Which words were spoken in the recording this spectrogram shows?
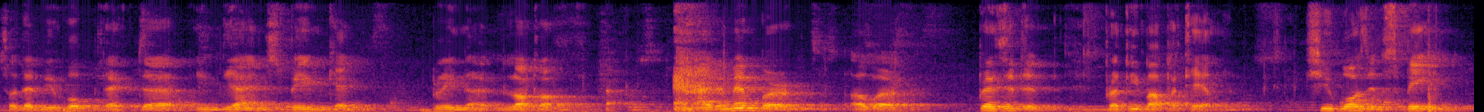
So that we hope that uh, India and Spain can bring a lot of, and I remember our president, Pratibha Patil, she was in Spain.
